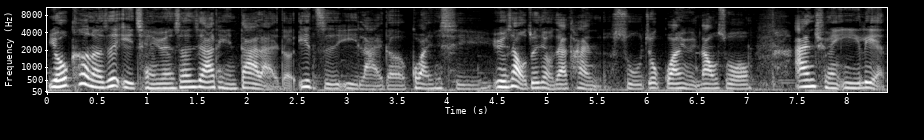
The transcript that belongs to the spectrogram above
有可能是以前原生家庭带来的，一直以来的关系。因为像我最近有在看书，就关于到说安全依恋。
